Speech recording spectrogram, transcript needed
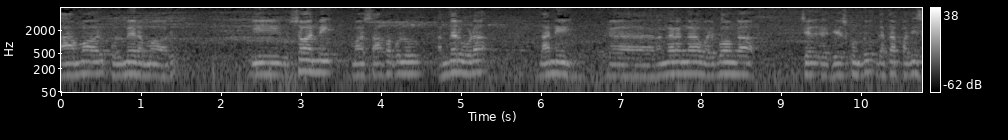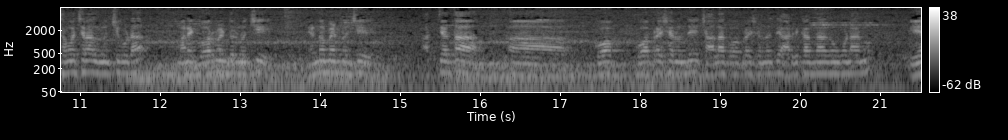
ఆ అమ్మవారు పొలిమేర అమ్మవారు. ఈ ఉత్సవాన్ని మా స్థాపకులు అందరూ కూడా దాన్ని రంగరంగ వైభవంగా చే- చేసుకుంటూ గత పది సంవత్సరాల నుంచి కూడా మన గవర్నమెంట్ నుంచి ఎండోమెంట్ నుంచి అత్యంత కో- కోఆపరేషన్ ఉంది చాలా కోఆపరేషన్ ఉంది. ఆర్థికంగా కూడాను ఏ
